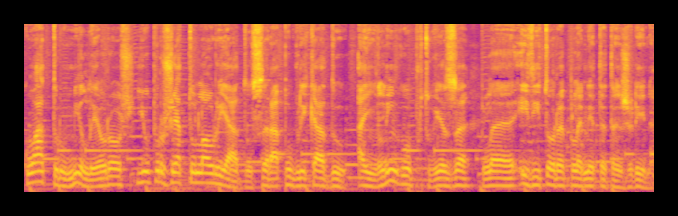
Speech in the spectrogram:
4 mil euros e o projeto laureado será publicado em língua portuguesa pela editora Planeta Tangerina.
